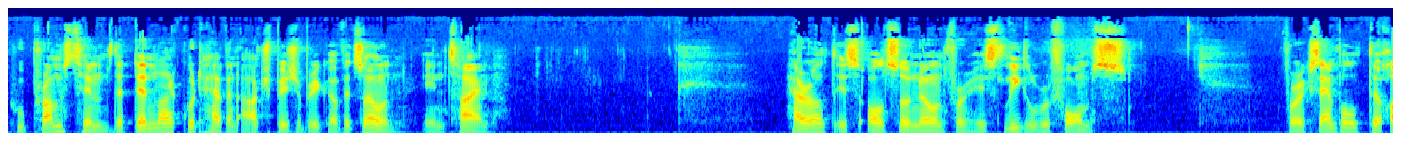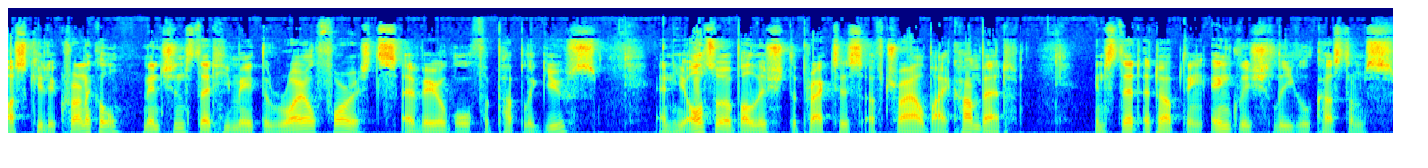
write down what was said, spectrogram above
who promised him that Denmark would have an archbishopric of its own in time. Harald is also known for his legal reforms. For example, the Roskilde Chronicle mentions that he made the royal forests available for public use, and he also abolished the practice of trial by combat, instead adopting English legal customs.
